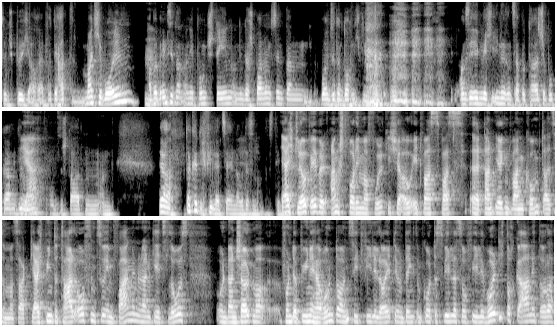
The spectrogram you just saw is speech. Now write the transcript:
dann spüre ich auch einfach, der hat, manche wollen, mhm. aber wenn sie dann an dem Punkt stehen und in der Spannung sind, dann wollen sie dann doch nicht mehr. haben sie irgendwelche inneren Sabotageprogramme, die ja. zu starten und ja, da könnte ich viel erzählen, aber das ist ein anderes Thema. Ja, ich glaube eben, Angst vor dem Erfolg ist ja auch etwas, was äh, dann irgendwann kommt. Also man sagt, ja, ich bin total offen zu empfangen und dann geht's los. Und dann schaut man von der Bühne herunter und sieht viele Leute und denkt, um Gottes Willen, so viele wollte ich doch gar nicht. Oder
